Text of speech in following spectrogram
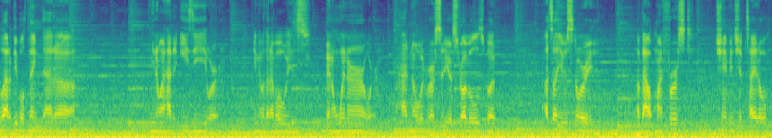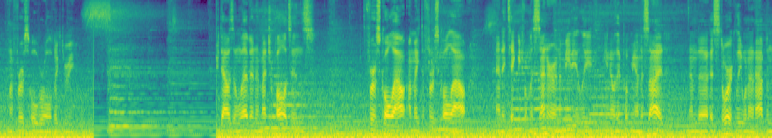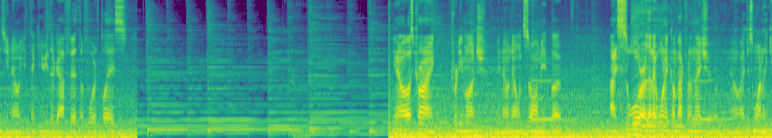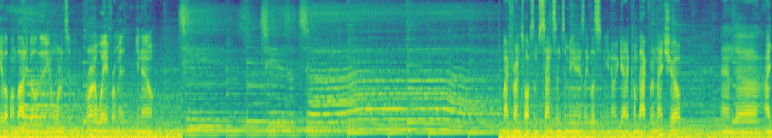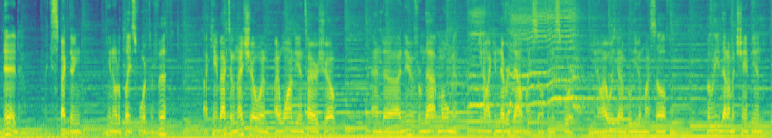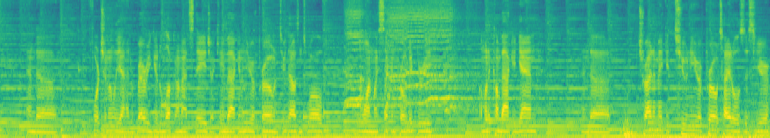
a lot of people think that, uh, you know, I had it easy or, you know, that I've always been a winner or had no adversity or struggles, but I'll tell you a story about my first championship title, my first overall victory. 2011 in Metropolitans, first call out, I make the first call out, and they take me from the center, and immediately, you know, they put me on the side. And uh, historically, when that happens, you know, you think you either got fifth or fourth place. You know, I was crying pretty much. You know, no one saw me, but I swore that I wouldn't come back for the night show. You know, I just wanted to give up on bodybuilding. I wanted to run away from it. You know. My friend talked some sense into me, and he's like, "Listen, you know, you got to come back for the night show," and uh, I did, expecting, you know, to place fourth or fifth. I came back to the night show and I won the entire show. And uh, I knew from that moment, you know, I can never doubt myself in this sport. You know, I always got to believe in myself, believe that I'm a champion. And uh, fortunately, I had very good luck on that stage. I came back in the New York Pro in 2012, won my second pro victory. To come back again and uh, try to make it two New Pro titles this year.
